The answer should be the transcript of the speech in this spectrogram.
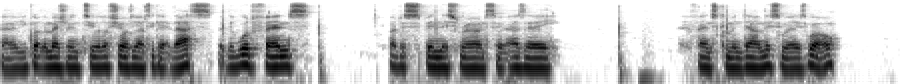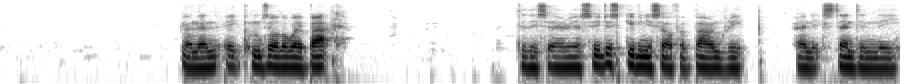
Uh, you've got the measuring tool, I've showed you how to get that. But the wood fence, I'll just spin this around so it has a fence coming down this way as well. And then it comes all the way back to this area. So you're just giving yourself a boundary and extending the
